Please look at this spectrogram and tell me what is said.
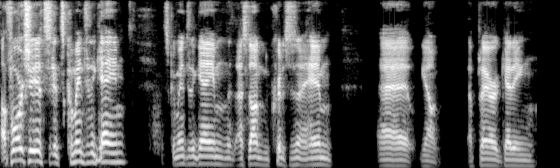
Unfortunately, it's it's come into the game. It's come into the game. That's not criticism of him. Uh, you know, a player getting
